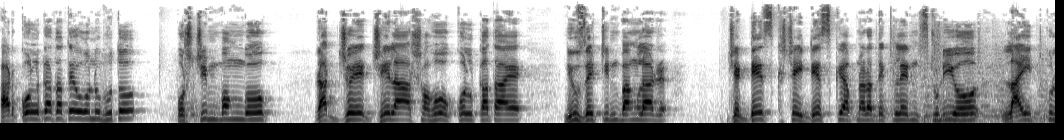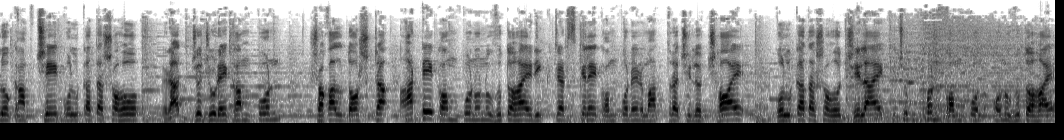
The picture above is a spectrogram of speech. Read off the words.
আর কলকাতাতেও অনুভূত, পশ্চিমবঙ্গ রাজ্যে জেলা সহ কলকাতায় নিউজ এইটিন বাংলার যে ডেস্ক সেই ডেস্কে আপনারা দেখলেন স্টুডিও লাইটগুলো কাঁপছে। কলকাতা সহ রাজ্য জুড়ে কম্পন। সকাল দশটা আটে কম্পন অনুভূত হয়। রিক্টার স্কেলে কম্পনের মাত্রা ছিল ছয়। কলকাতা সহ জেলায় কিছুক্ষণ কম্পন অনুভূত হয়।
